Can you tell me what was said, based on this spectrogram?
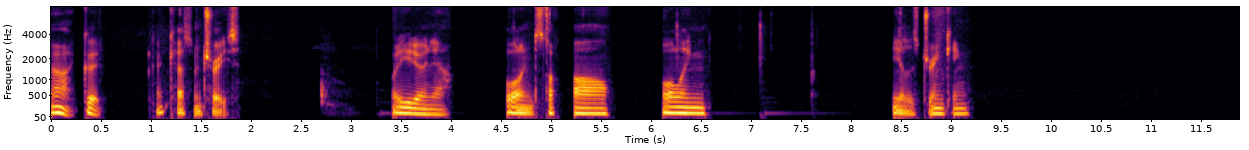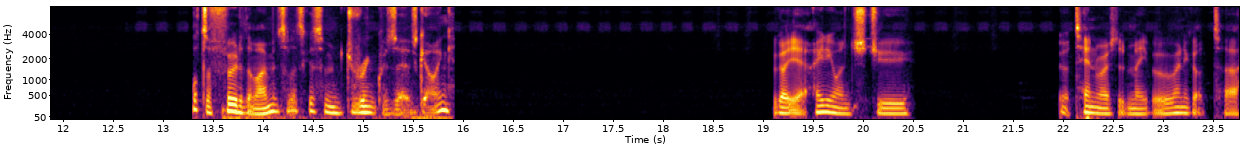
Alright, good. Go cut some trees. What are you doing now? Falling stockpile. Falling. Healer's drinking. Lots of food at the moment, so let's get some drink reserves going. We've got, yeah, 81 stew. We've got 10 roasted meat, but we've only got uh,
